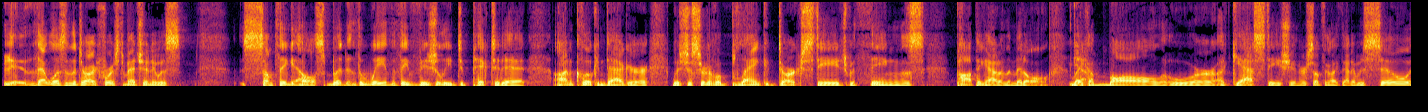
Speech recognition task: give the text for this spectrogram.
But eh, that wasn't the Dark Force dimension. It was something else, but the way that they visually depicted it on Cloak and Dagger was just sort of a blank, dark stage with things popping out in the middle, like Yeah. a mall or a gas station or something like that. It was so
